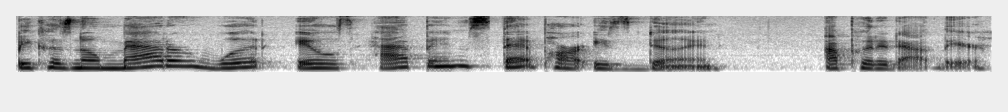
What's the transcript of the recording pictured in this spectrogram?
Because no matter what else happens, that part is done. I put it out there.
